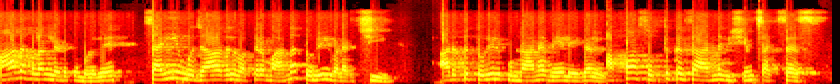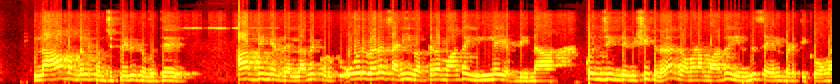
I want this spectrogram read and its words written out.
மாத பலன்ல எடுக்கும் பொழுது சனி உங்க ஜாதகத்துல வக்கரமாக இருந்தா தொழில் வளர்ச்சி. அடுத்த தொழிலுக்கு உண்டான வேலைகள். அப்பா சொத்துக்கள் சார்ந்த விஷயம் சக்சஸ் லாபங்கள் கொஞ்சம் பெருகுவது. அப்படிங்கிறது எல்லாமே கொடுக்கும். ஒருவேளை சனி வக்கரமாக இல்லை அப்படின்னா கொஞ்சம் இந்த விஷயத்துல கவனமாக இருந்து செயல்படுத்திக்கோங்க.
